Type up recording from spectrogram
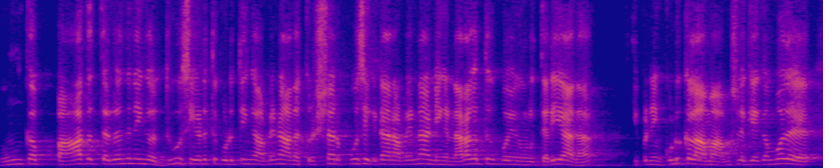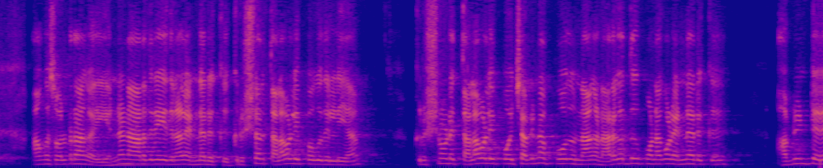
உங்க பாதத்திலிருந்து நீங்க தூசி எடுத்து கொடுத்தீங்க அப்படின்னா அதை கிருஷ்ணர் பூசிக்கிட்டார் அப்படின்னா நீங்க நரகத்துக்கு போய் உங்களுக்கு தெரியாதா? இப்ப நீங்க கொடுக்கலாமா அப்படின்னு சொல்லி கேட்கும்போது அவங்க சொல்றாங்க என்ன நாரதரே இதனால என்ன இருக்கு? கிருஷ்ணர் தலைவலி போகுது இல்லையா கிருஷ்ணனுடைய தலைவலி போச்சு அப்படின்னா போதும். நாங்க நரகத்துக்கு போனா கூட என்ன இருக்கு? அப்படின்ட்டு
